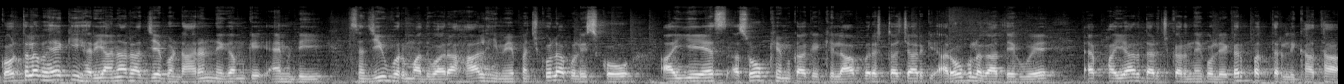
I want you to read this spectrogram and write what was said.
गौरतलब है कि हरियाणा राज्य भंडारण निगम के एमडी संजीव वर्मा द्वारा हाल ही में पंचकूला पुलिस को आईएएस अशोक खेमका के खिलाफ भ्रष्टाचार के आरोप लगाते हुए एफआईआर दर्ज करने को लेकर पत्र लिखा था।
